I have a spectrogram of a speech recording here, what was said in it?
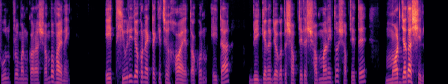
ভুল প্রমাণ করা সম্ভব হয় নাই। এই থিওরি যখন একটা কিছু হয় তখন এইটা বিজ্ঞানের জগতে সবচেয়ে সম্মানিত সবচেয়ে মর্যাদাশীল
